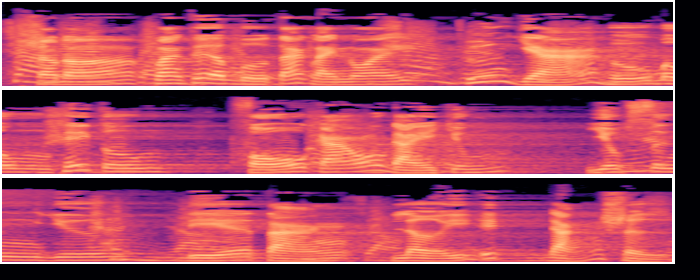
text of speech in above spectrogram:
Sau đó quan Thế Âm Bồ Tát lại nói Hướng giả hữu mông thế tôn Phổ cáo đại chúng. Dục xưng dương, Địa tạng, lợi ích đẳng sự.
